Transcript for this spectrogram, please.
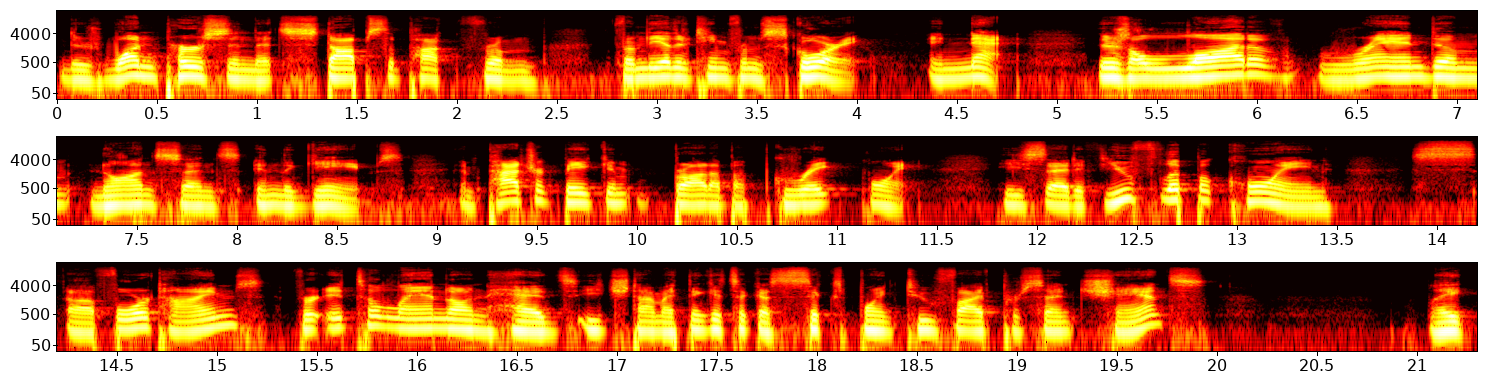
there's one person that stops the puck from from the other team from scoring in net. There's a lot of random nonsense in the games. And Patrick Bacon brought up a great point. He said if you flip a coin uh, four times, for it to land on heads each time, I think it's like a 6.25% chance. Like,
